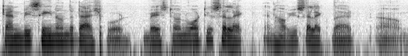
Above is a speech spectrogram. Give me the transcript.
can be seen on the dashboard based on what you select and how you select that. Um,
